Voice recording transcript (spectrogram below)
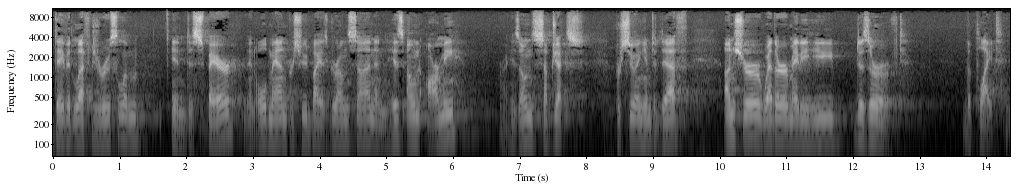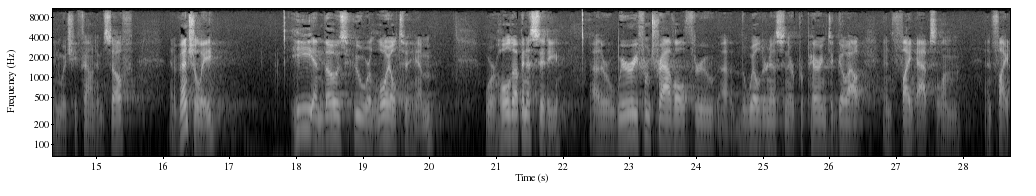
David left Jerusalem in despair, an old man pursued by his grown son, and his own army, his own subjects pursuing him to death, unsure whether maybe he deserved the plight in which he found himself. And eventually, he and those who were loyal to him were holed up in a city. Uh, they were weary from travel through uh, the wilderness, and they were preparing to go out and fight Absalom and fight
